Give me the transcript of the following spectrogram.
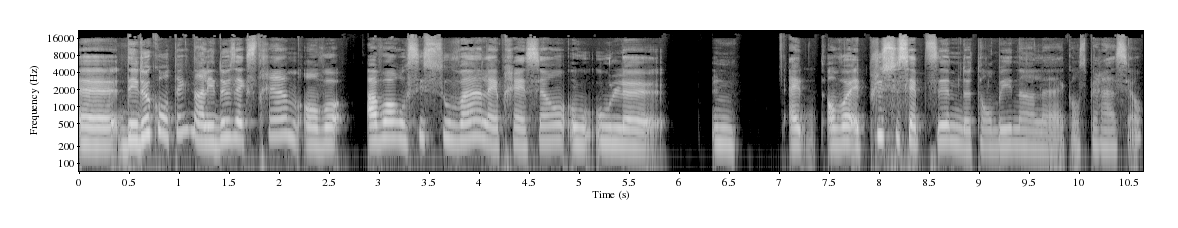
Euh, des deux côtés, dans les deux extrêmes, on va avoir aussi souvent l'impression ou, le, on va être plus susceptible de tomber dans la conspiration.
